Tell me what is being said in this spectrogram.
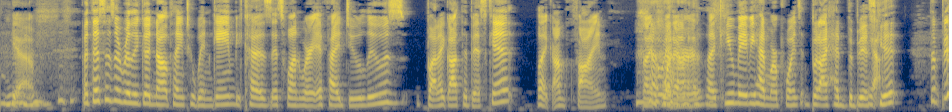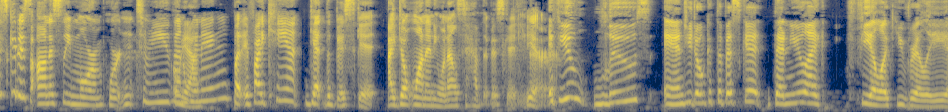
yeah. But this is a really good not playing to win game because it's one where if I do lose, but I got the biscuit, like I'm fine. Like oh, whatever. like you maybe had more points, but I had the biscuit. The biscuit is honestly more important to me oh, than Oh, yeah. winning. But if I can't get the biscuit, I don't want anyone else to have the biscuit either. Yeah. if you lose and you don't get the biscuit, then you like feel like you really,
